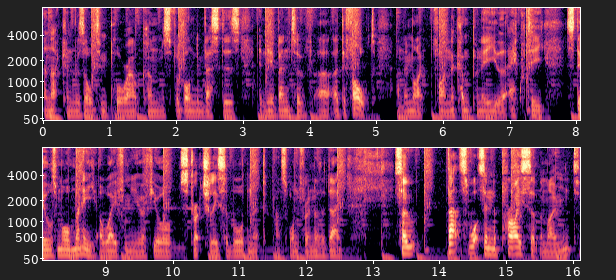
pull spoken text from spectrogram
and that can result in poor outcomes for bond investors in the event of uh, a default. And they might find the company, the equity, steals more money away from you if you're structurally subordinate. That's one for another day. So, that's what's in the price at the moment.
